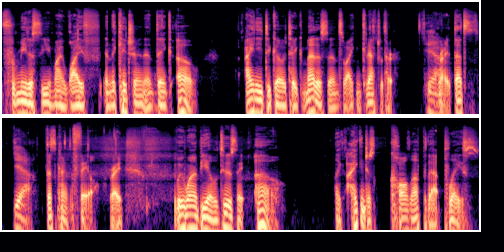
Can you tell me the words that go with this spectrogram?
for me to see my wife in the kitchen and think, oh, I need to go take medicine so I can connect with her. Yeah. Right. That's Yeah. that's kind of the fail, right? We want to be able to say, oh, like I can just call up that place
